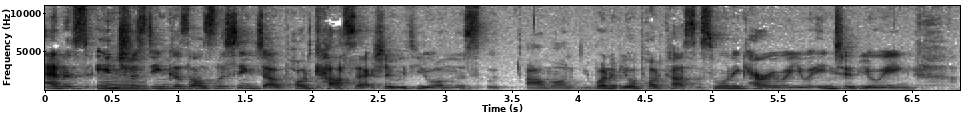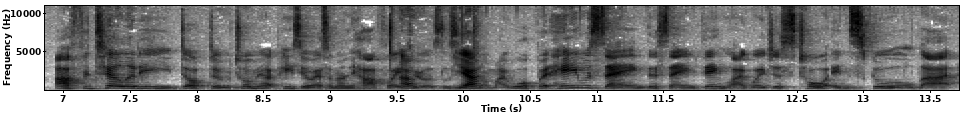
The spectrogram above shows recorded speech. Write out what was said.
and it's mm. interesting because I was listening to a podcast actually with you on this um, on one of your podcasts this morning, Carrie, where you were interviewing a fertility doctor we're talking about PCOS. I'm only halfway oh, through. I was listening yeah. to on my walk, but he was saying the same thing. Like we're just taught in school that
